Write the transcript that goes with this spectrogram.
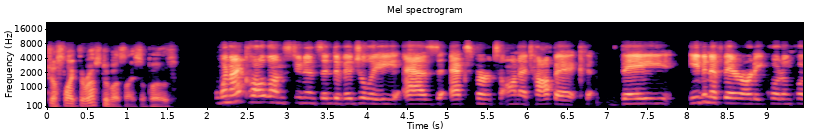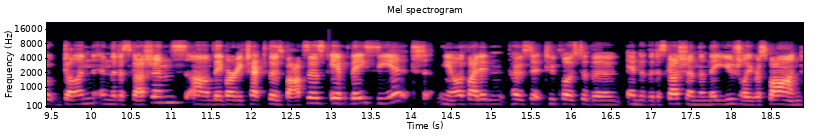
just like the rest of us, I suppose. When I call on students individually as experts on a topic, they even if they're already quote unquote done in the discussions, um, they've already checked those boxes. If they see it, you know, if I didn't post it too close to the end of the discussion, then they usually respond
